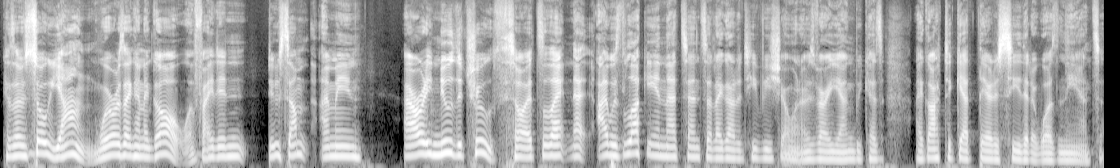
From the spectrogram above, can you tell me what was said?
Because I was so young, where was I going to go if I didn't do some? I mean, I already knew the truth, so it's like I was lucky in that sense that I got a TV show when I was very young because I got to get there to see that it wasn't the answer.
